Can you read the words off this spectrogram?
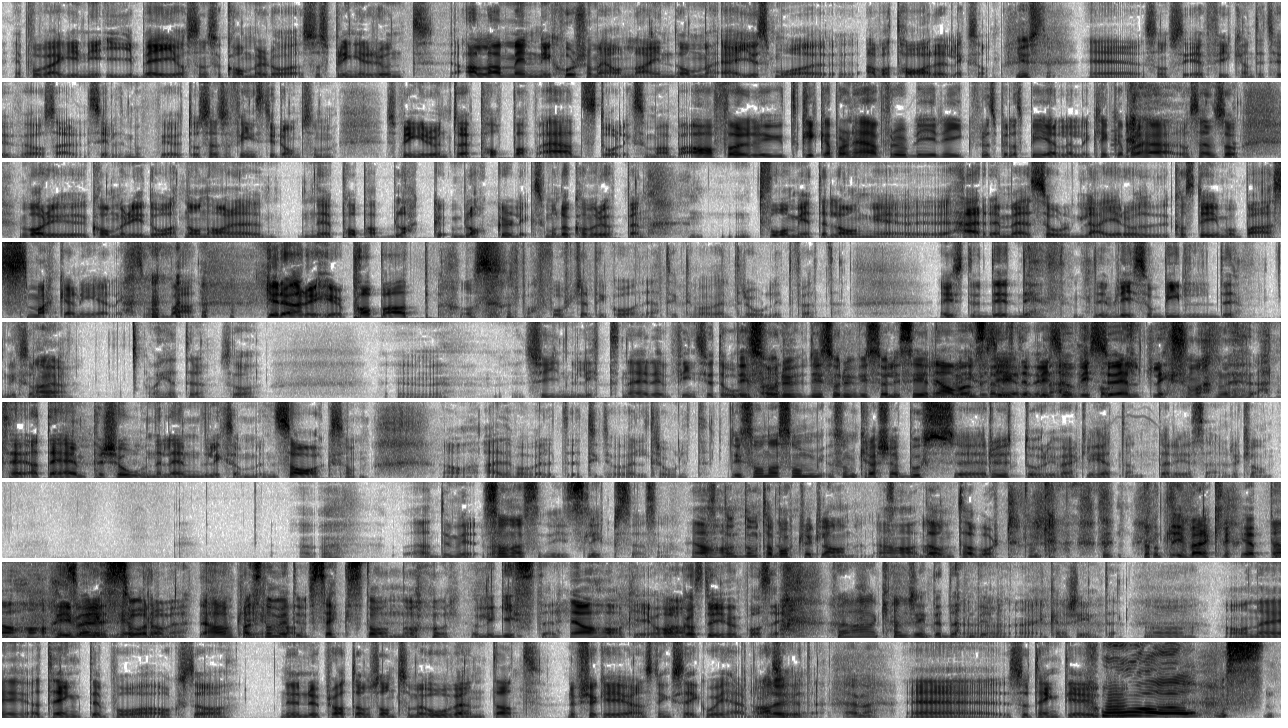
är på väg in i Ebay och sen så kommer det då, så springer det runt, alla människor som är online, de är ju små eh, avatarer liksom. Just det eh, som ser fyrkantigt huvud och så här, ser lite muppiga ut. Och sen så finns det ju de som springer runt och är pop-up ads då liksom. och bara, ah, för, klicka på den här för att bli rik för att spela spel eller klicka på det här. Och sen så var det ju, kommer det ju då att någon har en, en pop-up blocker, blocker liksom och då kommer det upp en två meter lång eh, herre med solglajjor och kostym och bara smackar ner liksom och bara Get out of here, pop up! Och så bara fortsätter gå. Jag tyckte det var väldigt roligt för att Just det, det, det, det blir så bild, liksom, Ah, ja. vad heter det, så eh, synligt. Nej, det finns ju ett ord Det är, för så du, det är så du visualiserar Ja men precis, det blir så visuellt liksom att, att, det- är en person eller en, liksom, en sak som Ja, det var väldigt, jag tyckte det var väldigt roligt. Det är sådana som, som kraschar bussrutor i verkligheten, där det är så här reklam. Ja, du va? Sådana i slips alltså. Jaha. De, de tar bort reklamen. Alltså. Jaha, de tar bort. de, I verkligheten. Jaha, i så är det verkligheten. så de är. Ja, okej. Fast de är ja. typ 16 och, och ligister. Jaha, okej, och har Ja. kostymen på sig. Ja, kanske inte den delen. nej, kanske inte. Ja. Ja, nej, jag tänkte på också, nu, nu pratar om sånt som är oväntat. Nu försöker jag göra en snygg segway här bara Ja, så det du vet det. med. Eh, så tänkte jag ju på, Wow!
